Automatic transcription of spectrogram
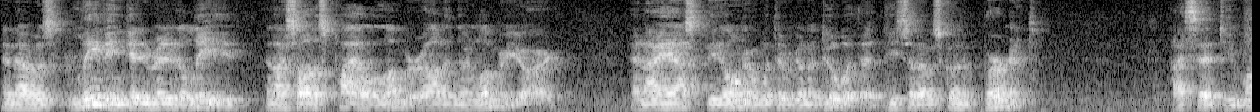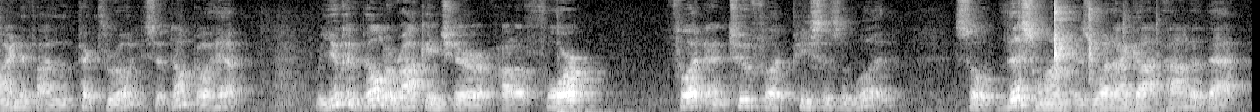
And I was leaving, getting ready to leave, and I saw this pile of lumber out in their lumberyard. And I asked the owner what they were going to do with it. He said I was going to burn it. I said, do you mind if I pick through it? He said, no, go ahead. Well, you can build a rocking chair out of four foot and two foot pieces of wood. So this one is what I got out of that.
